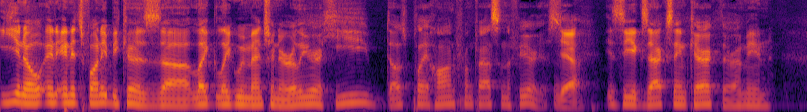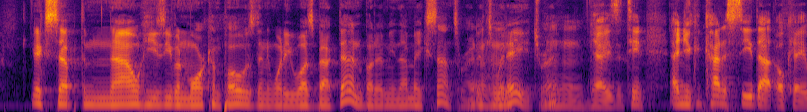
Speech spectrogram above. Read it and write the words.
you know, and, and it's funny because uh like like we mentioned earlier, he does play Han from Fast and the Furious. Yeah, It's the exact same character. I mean, except now he's even more composed than what he was back then, but I mean that makes sense, right? It's with age, right? Mhm. Yeah, he's a teen, and you can kind of see that. Okay,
